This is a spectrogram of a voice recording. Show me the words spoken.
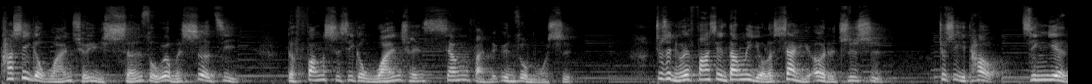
它是一个完全与神所为我们设计。的方式是一个完全相反的运作模式，就是你会发现，当你有了善与恶的知识，就是一套经验、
